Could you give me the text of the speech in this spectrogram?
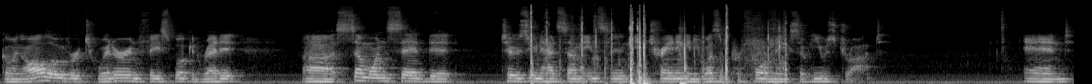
going all over Twitter and Facebook and Reddit. Uh, someone said that Tosun had some incident in training and he wasn't performing, so he was dropped. And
